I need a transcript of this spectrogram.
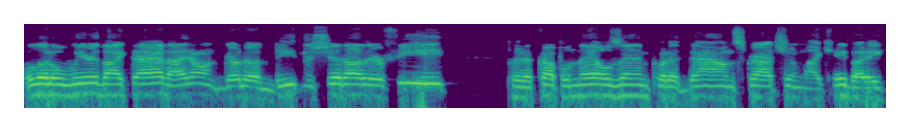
a little weird like that, I don't go to beating the shit out of their feet, put a couple nails in, put it down, scratch them like, hey buddy,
